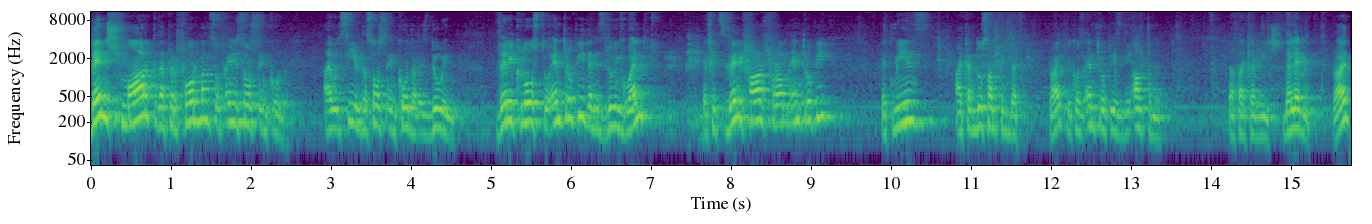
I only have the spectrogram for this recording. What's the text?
benchmark the performance of any source encoder. I will see if the source encoder is doing very close to entropy, then it's doing well. If it's very far from entropy, it means I can do something better, right? Because entropy is the ultimate that I can reach, the limit, right?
